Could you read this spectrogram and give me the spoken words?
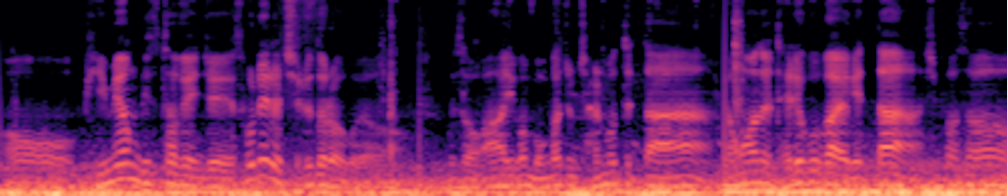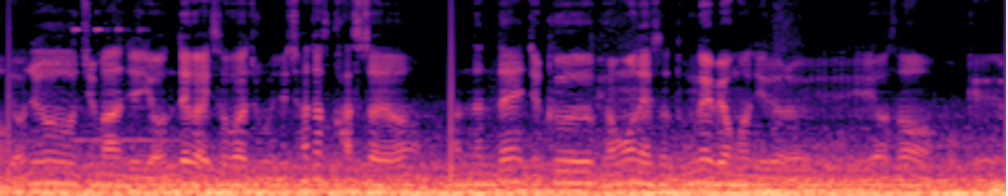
어, 비명 비슷하게 이제 소리를 지르더라고요. 그래서 아 이건 뭔가 좀 잘못됐다. 병원을 데리고 가야겠다 싶어서 연휴지만 이제 연대가 있어가지고 이제 찾아서 갔어요. 갔는데 이제 그 병원에서 동네 병원이어서 뭐 이렇게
